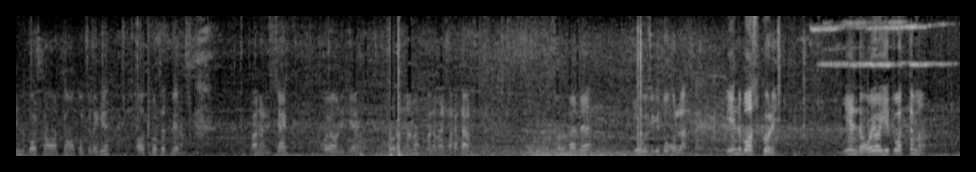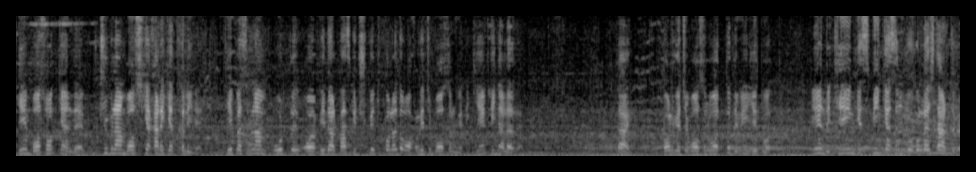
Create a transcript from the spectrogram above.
Endi boshlanayotgan o'quvchilarga hozir ko'rsatib beraman. Mana richak oyoqniki ko'rindimi mana mana shunaqa tartibda. Suriladi. И o'ziga to'g'irlantiradi endi bosib ko'ring. Endi oyoq yetyaptimi? Keyin bosayotganda kuchi bilan bosishga harakat qilinglar. Tepasi bilan o'rta pedal pastga tushib ketib qoladi oxirigacha bosilmaydi. Keyin qiynaladi. Tak polgacha bosilyapti demak yetyapti. Endi keyingi spinkasini to'g'irlash tartibi.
